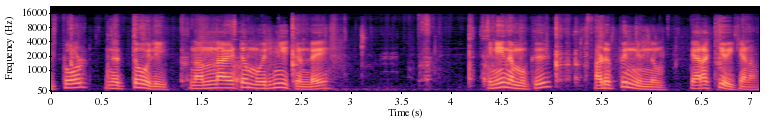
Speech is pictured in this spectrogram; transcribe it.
ഇപ്പോൾ നെത്തോലി നന്നായിട്ട് മുരിഞ്ഞിട്ടുണ്ട് ഇനി നമുക്ക് അടുപ്പിൽ നിന്നും ഇറക്കി വയ്ക്കണം.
